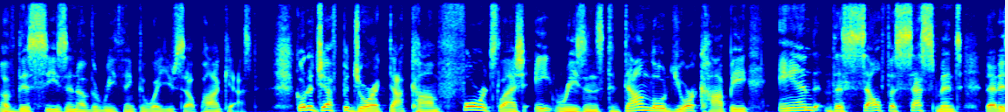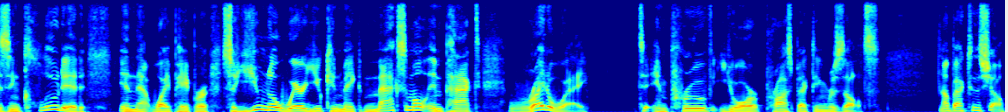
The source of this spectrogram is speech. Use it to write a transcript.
of this season of the Rethink the Way You Sell podcast. Go to jeffbajorek.com forward slash eight reasons to download your copy and the self assessment that is included in that white paper so you know where you can make maximal impact right away to improve your prospecting results. Now back to the show.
